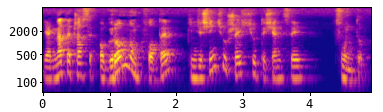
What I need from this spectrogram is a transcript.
jak na te czasy ogromną kwotę 56 tysięcy funtów.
